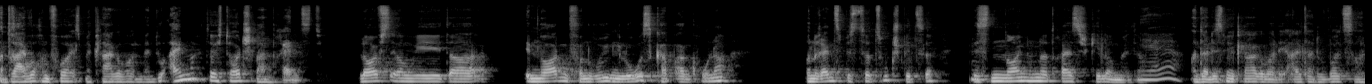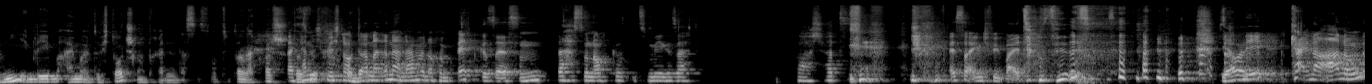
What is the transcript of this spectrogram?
Und drei Wochen vorher ist mir klar geworden, wenn du einmal durch Deutschland rennst, läufst irgendwie da im Norden von Rügen los, Kap Ancona, und rennst bis zur Zugspitze, das sind 930 Kilometer. Yeah. Und dann ist mir klar geworden, Alter, du wolltest doch nie im Leben einmal durch Deutschland rennen. Das ist doch totaler Quatsch. Da kann ich mich noch daran erinnern, da haben wir noch im Bett gesessen. Da hast du noch zu mir gesagt, boah, Schatz, weißt du eigentlich, wie weit das ist? Ja, nee, keine Ahnung,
